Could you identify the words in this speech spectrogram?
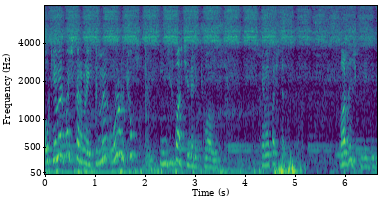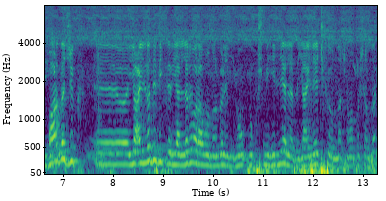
O Kemalpaşa tarafına gittim ben. Orada çok incir bahçeleri çoğalmış. Kemalpaşa tarafı. Bardacık gibi. Bardacık e, yayla dedikleri yerleri var abi onların böyle yo- yokuş mihilli yerlerde yaylaya çıkıyor onlar Kemalpaşalılar.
